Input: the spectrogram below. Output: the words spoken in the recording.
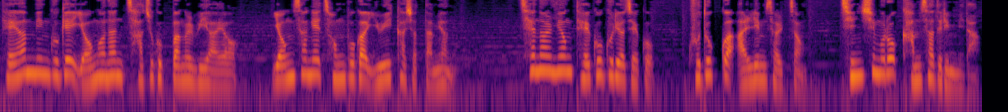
대한민국의 영원한 자주국방을 위하여 영상의 정보가 유익하셨다면 채널명 대구구려제국 구독과 알림 설정 진심으로 감사드립니다.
